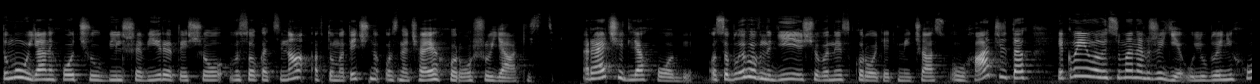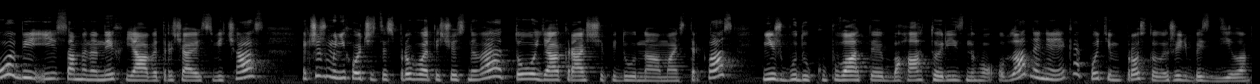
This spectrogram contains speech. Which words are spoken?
тому я не хочу більше вірити, що висока ціна автоматично означає хорошу якість. Речі для хобі, особливо в надії, що вони скоротять мій час у гаджетах. Як виявилось, у мене вже є улюблені хобі, і саме на них я витрачаю свій час. Якщо ж мені хочеться спробувати щось нове, то я краще піду на майстер-клас, ніж буду купувати багато різного обладнання, яке потім просто лежить без діла.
